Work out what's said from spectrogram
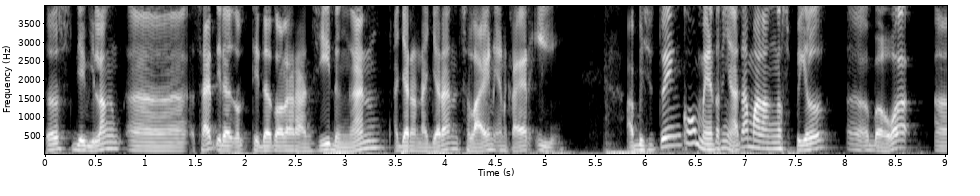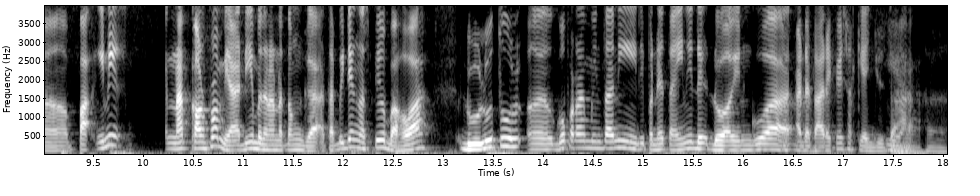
Terus dia bilang eh, saya tidak tidak toleransi dengan ajaran-ajaran selain NKRI. Habis itu yang komen ternyata malah nge-spill eh, bahwa eh, Pak ini not confirm ya dia beneran atau enggak, tapi dia nge-spill bahwa dulu tuh gue pernah minta nih di pendeta ini doain gue ada tarifnya sekian juta. Iya, heeh.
